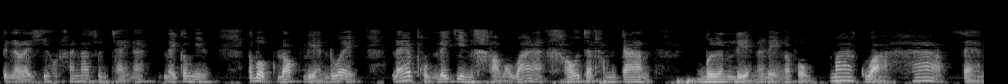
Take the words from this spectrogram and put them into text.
เป็นอะไรที่ค่อนข้างน่าสนใจนะ และก็มีระบบล็อกเหรียญด้วย และผมได้ยินข่าวมาว่าเขาจะทำการเบิร์นเหรียญนั่นเองครับผม มากกว่าห้าแสน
